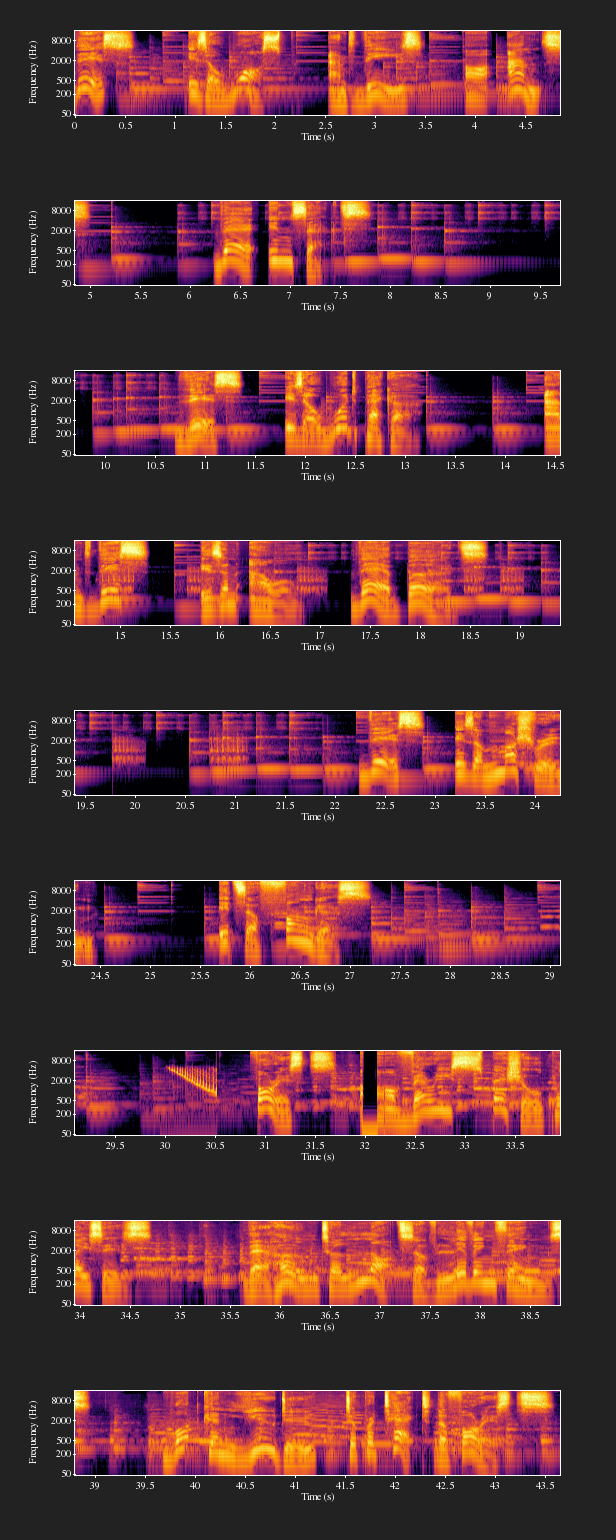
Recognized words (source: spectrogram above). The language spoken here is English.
This is a wasp and these are ants. They're insects. This is a woodpecker. And this is an owl. They're birds. This is a mushroom. It's a fungus. Forests are very special places. They're home to lots of living things. What can you do to protect the forests?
